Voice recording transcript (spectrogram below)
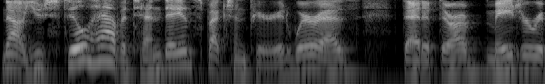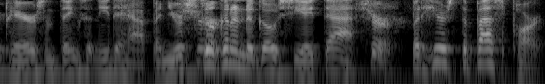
Now, you still have a 10 day inspection period, whereas that if there are major repairs and things that need to happen, you're still going to negotiate that. Sure. But here's the best part.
